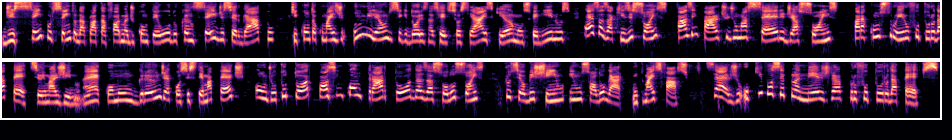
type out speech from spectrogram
de 100% da plataforma de conteúdo Cansei de Ser Gato, que conta com mais de um milhão de seguidores nas redes sociais que amam os felinos. Essas aquisições fazem parte de uma série de ações para construir o futuro da Pets, eu imagino, né? Como um grande ecossistema pet, onde o tutor possa encontrar todas as soluções para o seu bichinho em um só lugar, muito mais fácil. Sérgio, o que você planeja para o futuro da Pets?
